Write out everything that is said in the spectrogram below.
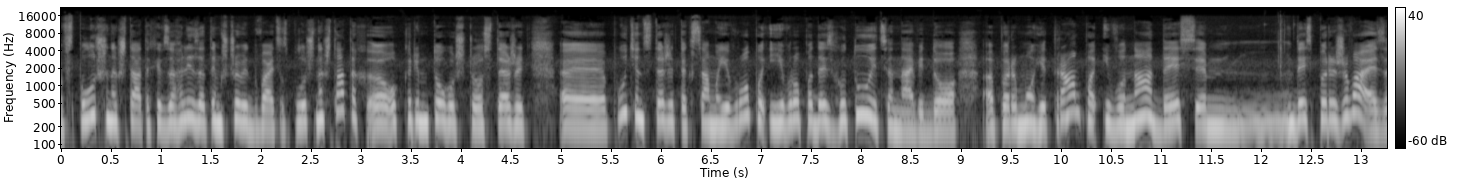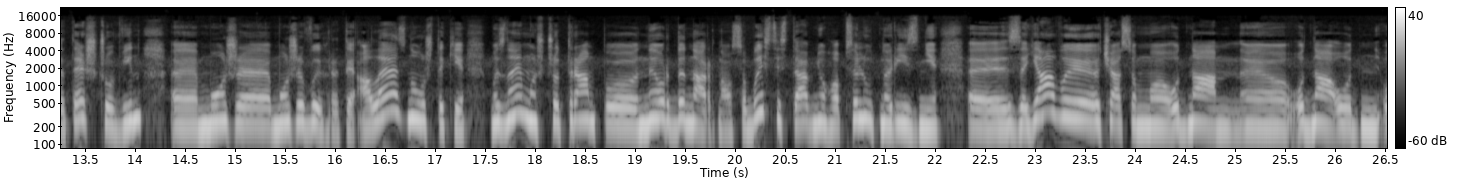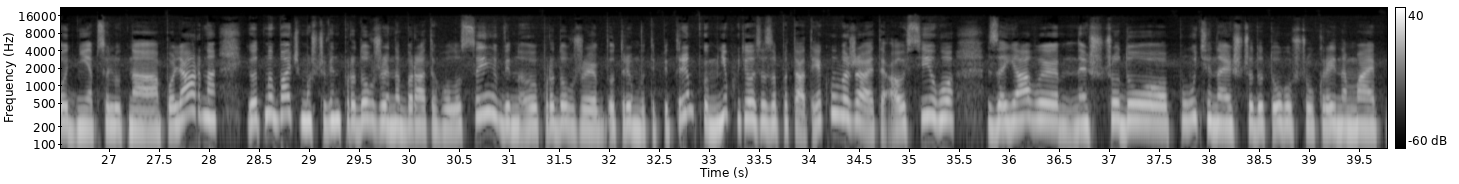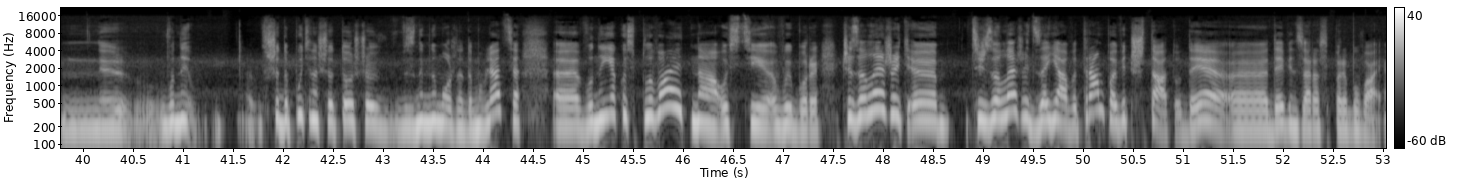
в Сполучених Штатах і взагалі за тим, що відбувається в Сполучених Штатах, е, окрім того, що стежить е, Путін, стежить так само Європа, і Європа десь готується навіть до е, перемоги Трампа, і вона десь ем, десь переживає за те, що він може може виграти. Але знову ж таки, ми знаємо, що Трамп неординарна особистість, та в нього абсолютно різні заяви. Часом одна одна одні абсолютно полярна, і от ми бачимо, що він продовжує набирати набирати голоси. Він е, продовжує отримувати підтримку. І Мені б хотілося запитати, як ви вважаєте, а ось його заяви щодо Путіна і щодо того, що Україна має е, вони. Щодо Путіна, щодо того, що з ним не можна домовлятися, е, вони якось впливають на ось ці вибори. Чи залежить чи залежить заяви Трампа від штату, де, де він зараз перебуває?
